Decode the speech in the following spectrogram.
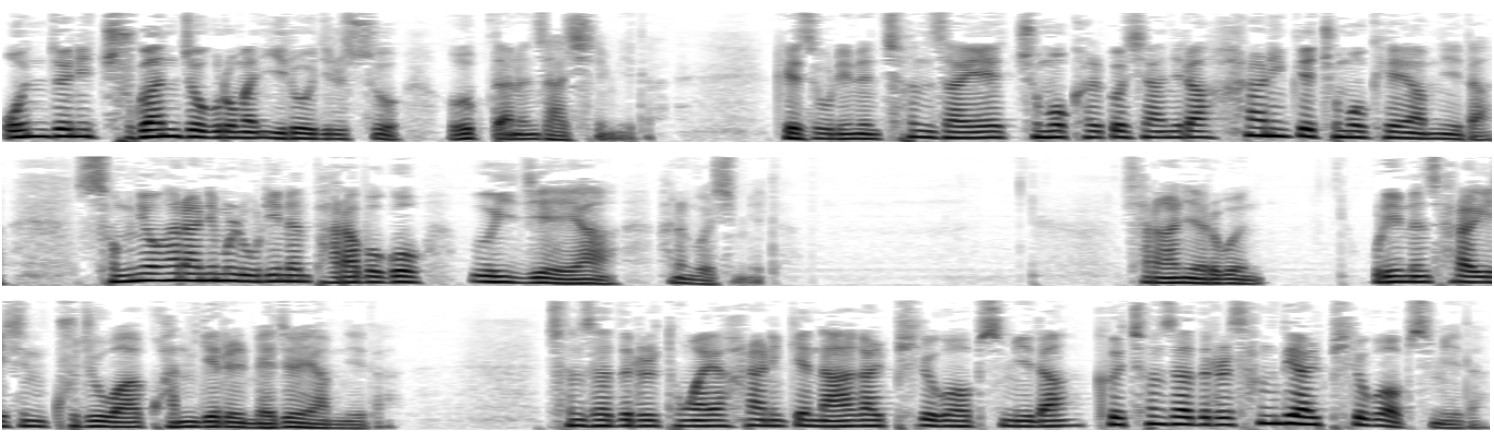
온전히 주관적으로만 이루어질 수 없다는 사실입니다. 그래서 우리는 천사에 주목할 것이 아니라 하나님께 주목해야 합니다. 성령 하나님을 우리는 바라보고 의지해야 하는 것입니다. 사랑하는 여러분, 우리는 살아계신 구주와 관계를 맺어야 합니다. 천사들을 통하여 하나님께 나아갈 필요가 없습니다. 그 천사들을 상대할 필요가 없습니다.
